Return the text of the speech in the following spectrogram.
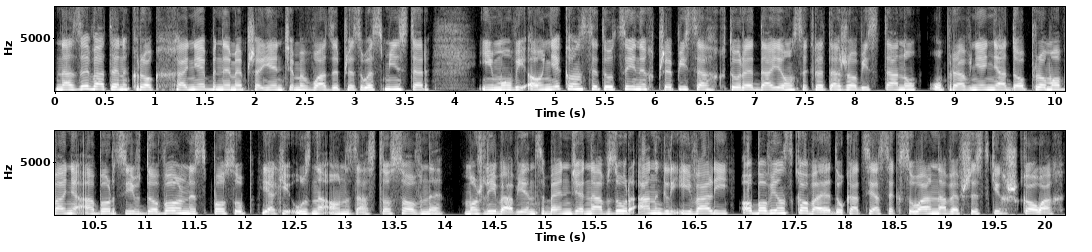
Nazywa ten krok haniebnym przejęciem władzy przez Westminster i mówi o niekonstytucyjnych przepisach, które dają sekretarzowi stanu uprawnienia do promowania aborcji w dowolny sposób, jaki uzna on za stosowny. Możliwa więc będzie na wzór Anglii i Walii obowiązkowa edukacja seksualna we wszystkich szkołach,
